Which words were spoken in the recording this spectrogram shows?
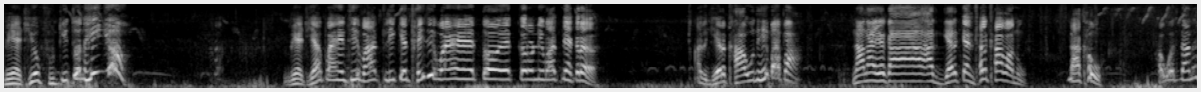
મેઠિયો ફૂટી તો નહીં ગયો? મેઠિયા પાસેથી વાત લીકે થઈ જવાય તો એક કરોડની વાત નીકળે આ ઘેર ખાવું નહીં બાપા. ના ના એક આ ઘેર કેન્સલ ખાવાનું. ના ખાવું. ખાવું જ ના ને?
